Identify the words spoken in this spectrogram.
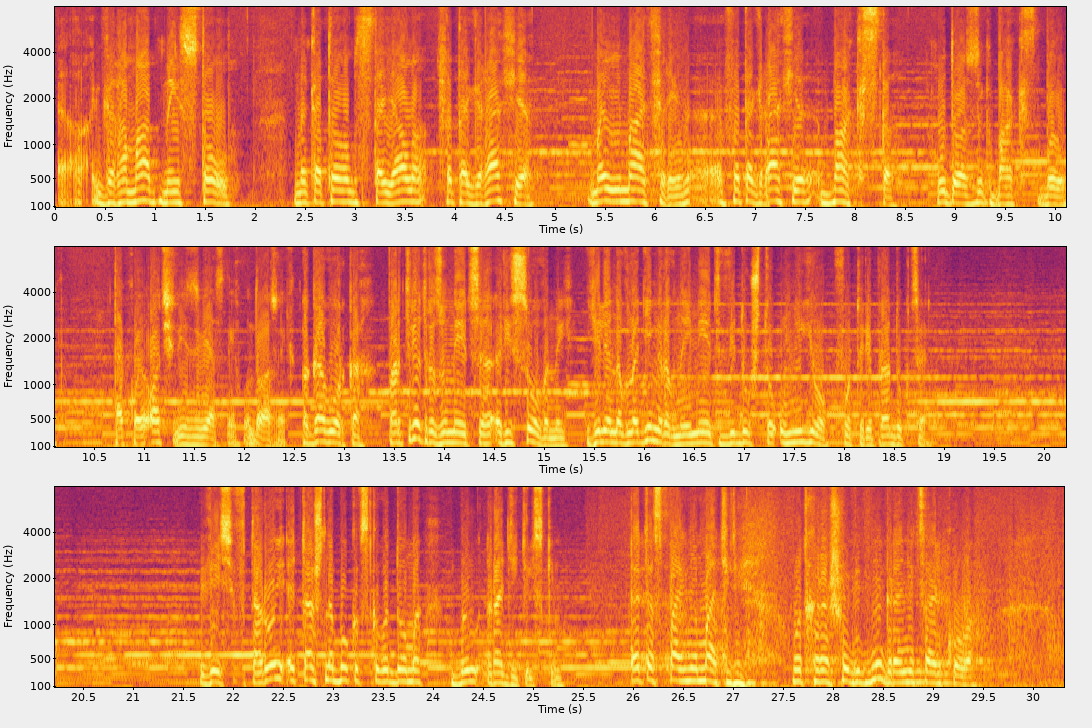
э, громадный стол, на котором стояла фотография моей матери, э, фотография Бакста. Художник Бакст был такой очень известный художник. Оговорка. Портрет, разумеется, рисованный. Елена Владимировна имеет в виду, что у нее фоторепродукция. Весь второй этаж Набоковского дома был родительским. Это спальня матери. Вот хорошо видны границы Алькова.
